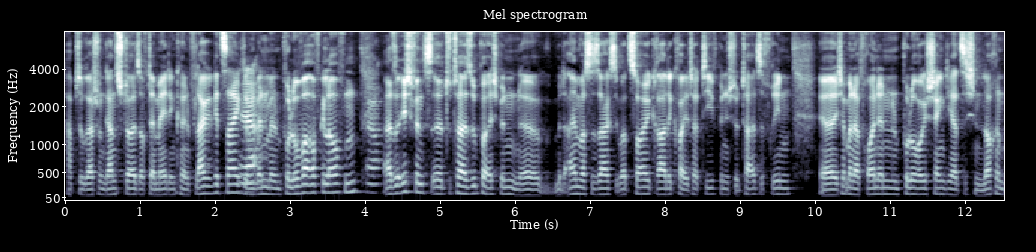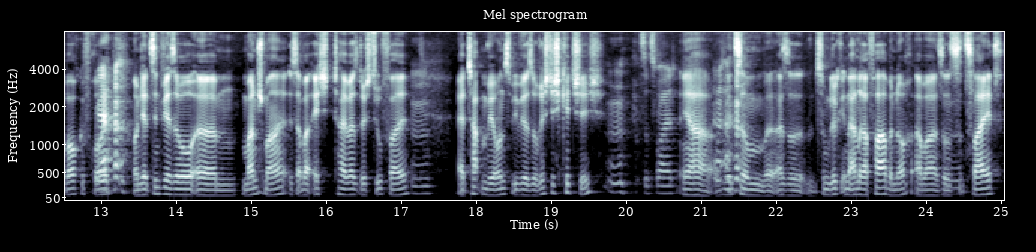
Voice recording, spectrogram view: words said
habe sogar schon ganz stolz auf der Made in Köln Flagge gezeigt ja. und bin mit einem Pullover aufgelaufen. Ja. Also ich finde es äh, total super. Ich bin äh, mit allem, was du sagst, überzeugt. Gerade qualitativ bin ich total zufrieden. Äh, ich habe meiner Freundin einen Pullover geschenkt, die hat sich ein Loch im Bauch gefreut. Ja. Und jetzt sind wir so, ähm, manchmal, ist aber echt teilweise durch Zufall, mhm. ertappen wir uns, wie wir so richtig kitschig. Mhm, zu zweit. Ja, zum, äh, also zum Glück in anderer Farbe noch, aber so mhm. zu zweit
